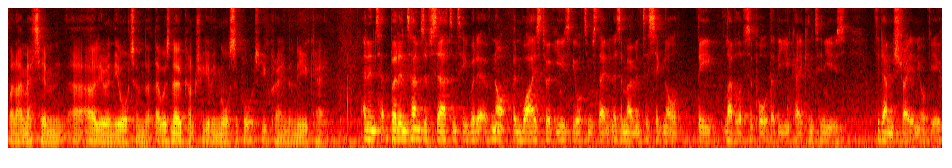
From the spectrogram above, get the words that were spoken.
when I met him uh, earlier in the autumn that there was no country giving more support to Ukraine than the UK. And in t- but in terms of certainty, would it have not been wise to have used the autumn statement as a moment to signal the level of support that the UK continues to demonstrate, in your view?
